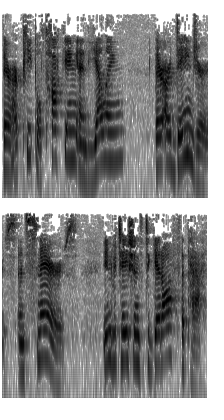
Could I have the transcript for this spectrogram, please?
There are people talking and yelling. There are dangers and snares, invitations to get off the path,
